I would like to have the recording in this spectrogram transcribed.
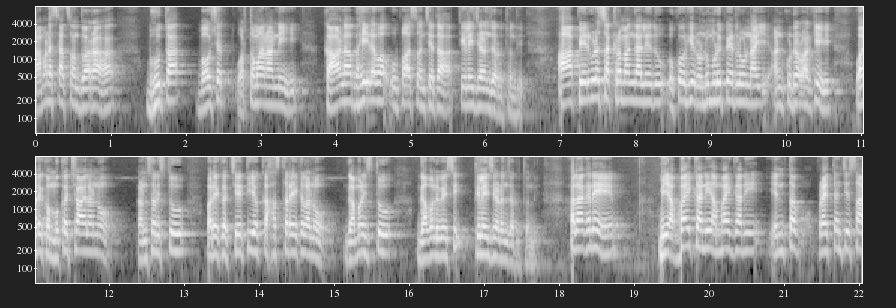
రమణ శాస్త్రం ద్వారా భూత భవిష్యత్ వర్తమానాన్ని కాళభైరవ ఉపాసన చేత తెలియజేయడం జరుగుతుంది. ఆ పేరు కూడా సక్రమంగా లేదు. ఒక్కొక్కరికి రెండు మూడు పేర్లు ఉన్నాయి అనుకుంటున్న వారికి వారి యొక్క ముఖఛాయలను అనుసరిస్తూ వారి యొక్క చేతి యొక్క హస్తరేఖలను గమనిస్తూ గవలు వేసి తెలియజేయడం జరుగుతుంది. అలాగనే మీ అబ్బాయికి కానీ అమ్మాయికి కానీ ఎంత ప్రయత్నం చేసినా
